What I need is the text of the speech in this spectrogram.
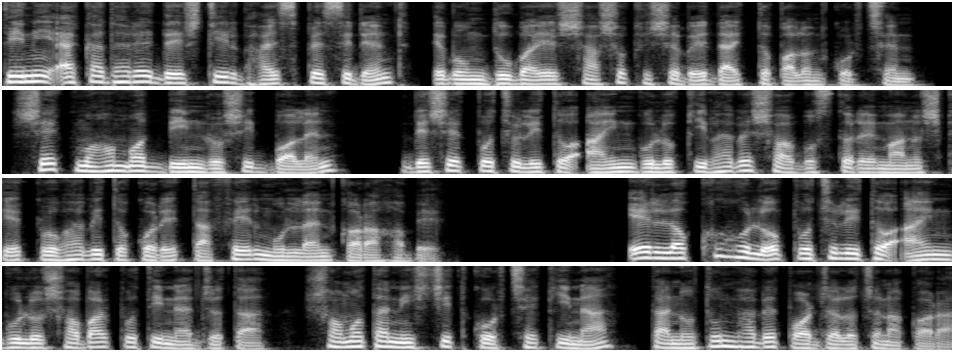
তিনি একাধারে দেশটির ভাইস প্রেসিডেন্ট এবং দুবাইয়ের শাসক হিসেবে দায়িত্ব পালন করছেন। শেখ মোহাম্মদ বিন রশিদ বলেন দেশের প্রচলিত আইনগুলো কীভাবে সর্বস্তরের মানুষকে প্রভাবিত করে তা ফের মূল্যায়ন করা হবে। এর লক্ষ্য হল প্রচলিত আইনগুলো সবার প্রতি ন্যায্যতা, সমতা নিশ্চিত করছে কিনা তা নতুনভাবে পর্যালোচনা করা।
